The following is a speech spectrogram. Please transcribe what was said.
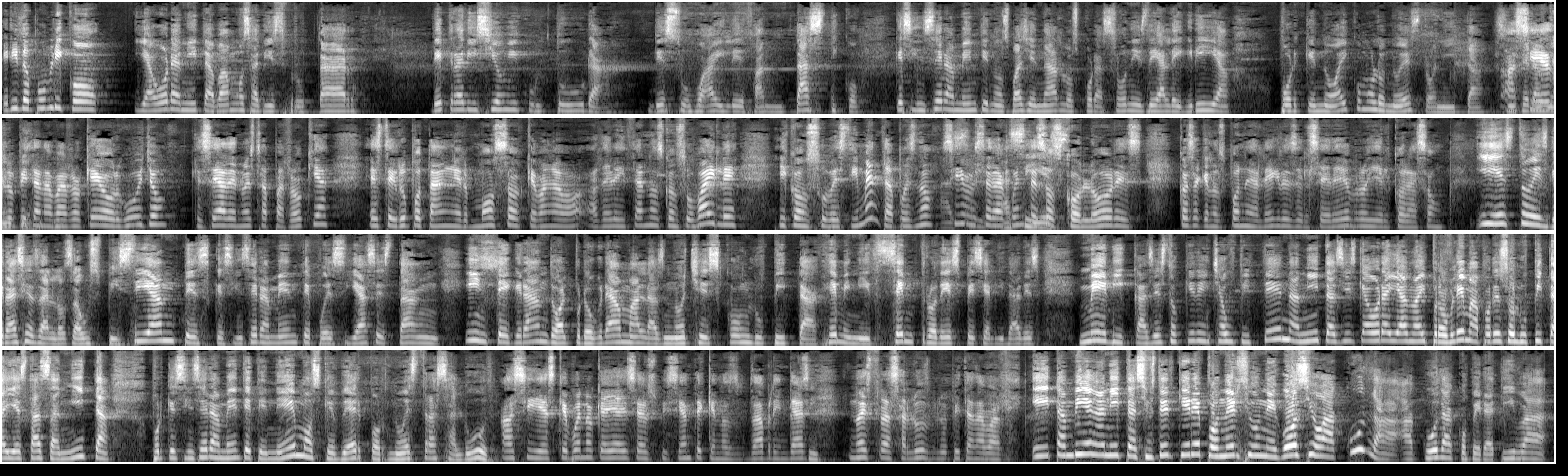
Querido público, y ahora Anita vamos a disfrutar de tradición y cultura, de su baile fantástico, que sinceramente nos va a llenar los corazones de alegría, porque no hay como lo nuestro, Anita. Así es. Lupita Navarro, qué orgullo que sea de nuestra parroquia, este grupo tan hermoso que van a, a deleitarnos con su baile y con su vestimenta, pues no, sí, Así- se da cuenta esos es. colores, cosa que nos pone alegres el cerebro y el corazón. Y esto es gracias a los auspiciantes que sinceramente pues ya se están integrando al programa Las Noches con Lupita Géminis, Centro de Especialidades Médicas. Esto queda en Chaupitén, Anita, así es que ahora ya no hay problema, por eso Lupita ya está sanita, porque sinceramente tenemos que ver por nuestra salud. Así es, qué bueno que haya ese auspiciante que nos va a brindar Sí. nuestra salud, Lupita Navarro. Y también, Anita, si usted quiere ponerse un negocio, acuda, acuda a Cooperativa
